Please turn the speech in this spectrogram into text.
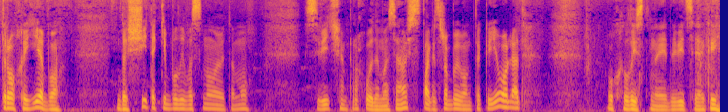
трохи є, бо дощі такі були весною, тому свідчим проходимося. Ось так зробив вам такий огляд. Ух, лист в неї, дивіться, який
